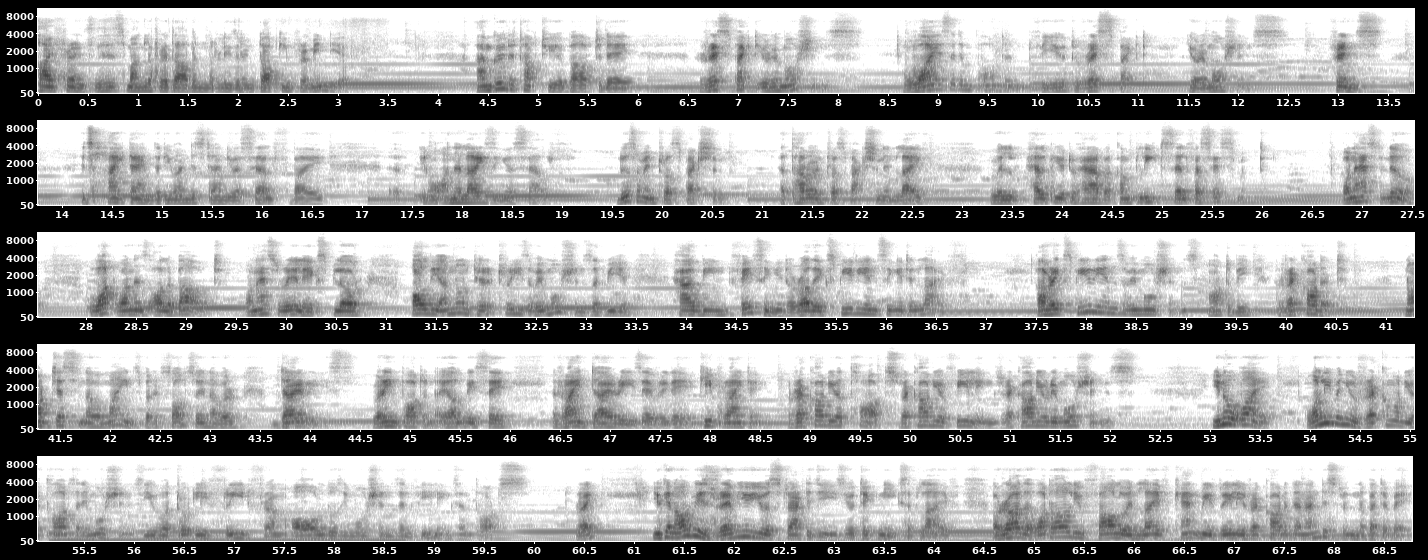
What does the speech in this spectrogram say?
Hi friends, this is Mangla Prataban Muralidharan talking from India. I'm going to talk to you about today respect your emotions. Why is it important for you to respect your emotions? Friends, it's high time that you understand yourself by uh, you know analyzing yourself. Do some introspection. A thorough introspection in life will help you to have a complete self-assessment. One has to know what one is all about one has to really explore all the unknown territories of emotions that we have been facing it or rather experiencing it in life. Our experience of emotions ought to be recorded, not just in our minds, but it's also in our diaries. Very important. I always say, write diaries every day. Keep writing. Record your thoughts, record your feelings, record your emotions. You know why? Only when you record your thoughts and emotions, you are totally freed from all those emotions and feelings and thoughts, right? You can always review your strategies, your techniques of life, or rather, what all you follow in life can be really recorded and understood in a better way.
